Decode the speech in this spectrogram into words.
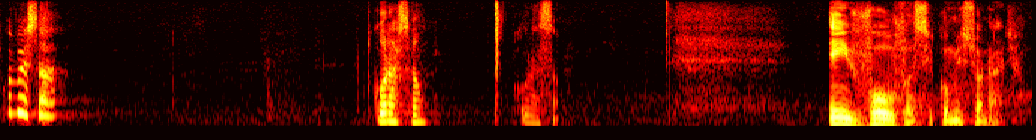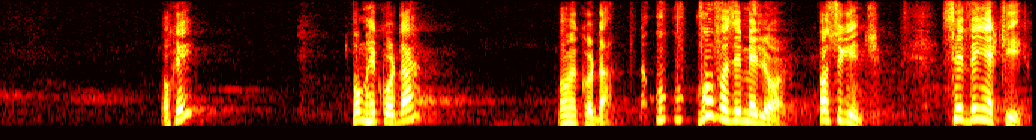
conversar. Coração coração. Envolva-se com o missionário. Ok? Vamos recordar? Vamos recordar. Vamos fazer melhor. Faz o seguinte: você vem aqui,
